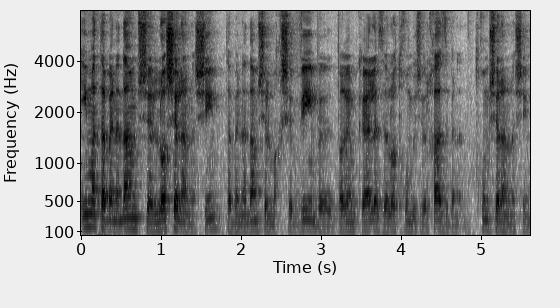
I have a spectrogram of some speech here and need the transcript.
אם אתה בן אדם שלא של אנשים, אתה בן אדם של מחשבים ודברים כאלה, זה לא תחום בשבילך, זה בן, תחום של אנשים.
